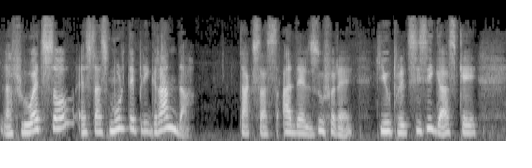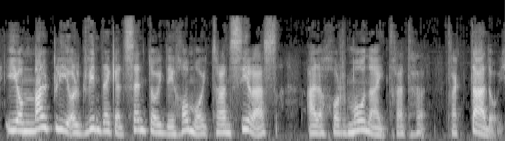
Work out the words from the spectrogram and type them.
La fluetso estas multe pli granda, taxas Adel Zufere, kiu precisigas che iom malpli ol gvindec el centoi de homoi transiras al hormonai tra tra tractadoi.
